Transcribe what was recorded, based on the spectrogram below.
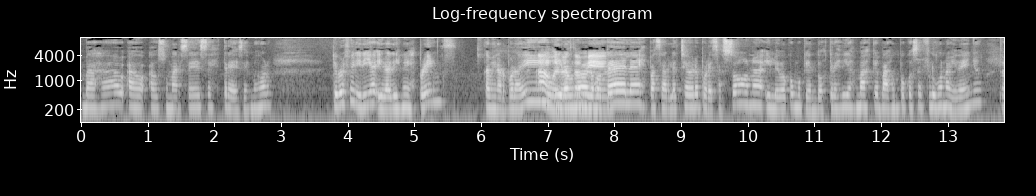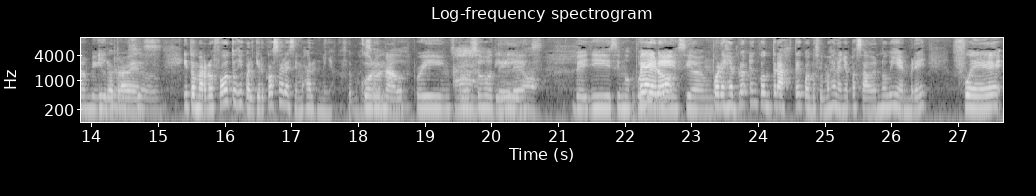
Vas a, a, a sumarse ese estrés. Es mejor. Yo preferiría ir a Disney Springs, caminar por ahí, Ah, bueno, ir a uno de los hoteles, pasarle chévere por esa zona y luego como que en dos, tres días más que baje un poco ese flujo navideño, También ir otra vez. Y tomarnos fotos y cualquier cosa le decimos a los niños que fuimos. Coronado Springs, todos Ah, esos hoteles divino. bellísimos, Pero, Polynesian. Por ejemplo, en contraste, cuando fuimos el año pasado en noviembre, fue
